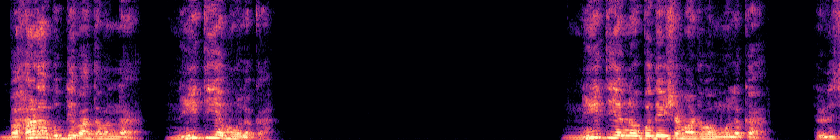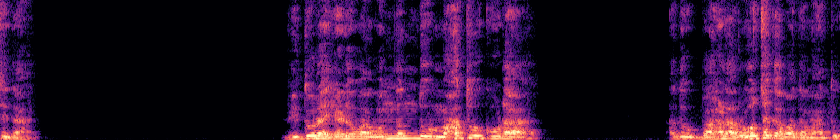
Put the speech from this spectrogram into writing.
ಬಹಳ ಬುದ್ಧಿವಾದವನ್ನ ನೀತಿಯ ಮೂಲಕ, ನೀತಿಯನ್ನು ಉಪದೇಶ ಮಾಡುವ ಮೂಲಕ ತಿಳಿಸಿದ ವಿದುರ ಹೇಳುವ ಒಂದೊಂದು ಮಾತು ಕೂಡ ಅದು ಬಹಳ ರೋಚಕವಾದ ಮಾತು.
